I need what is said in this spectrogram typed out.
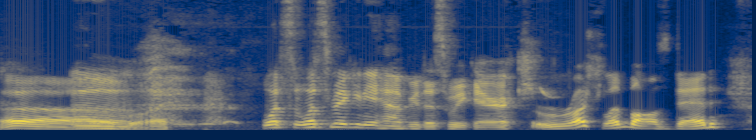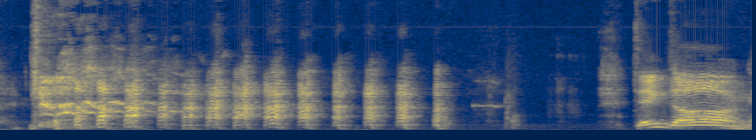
Oh Uh. boy, What's what's making you happy this week, Eric? Rush Limbaugh's dead. Ding dong.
